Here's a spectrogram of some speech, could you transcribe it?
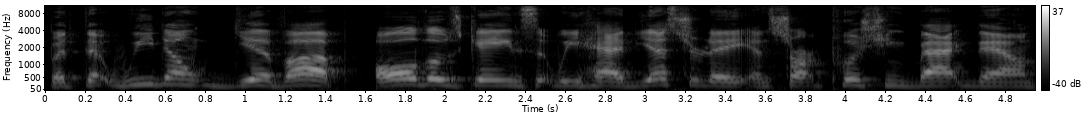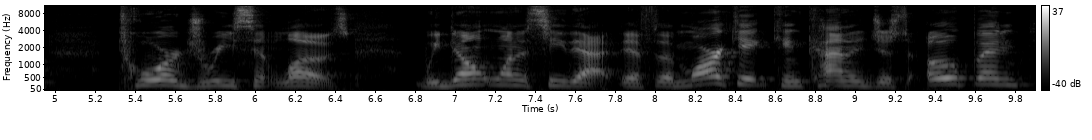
but that we don't give up all those gains that we had yesterday and start pushing back down towards recent lows. We don't want to see that. If the market can kind of just open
